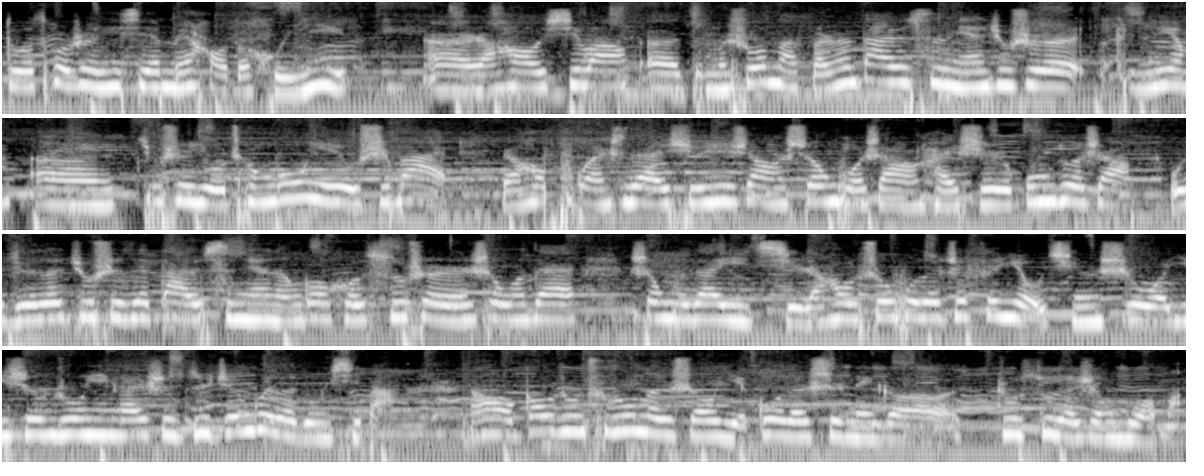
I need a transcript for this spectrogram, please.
多凑成一些美好的回忆。嗯，然后希望呃怎么说呢？反正大学四年就是肯定，嗯，就是有成功也有失败。然后不管是在学习上、生活上还是工作上，我觉得就是在大学四年能够和宿舍人生活在生活在一起，然后收获的这份友情，是我一生中应该是最珍贵的东西吧。然后高中、初中的时候也过的是那个住宿的生活嘛，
